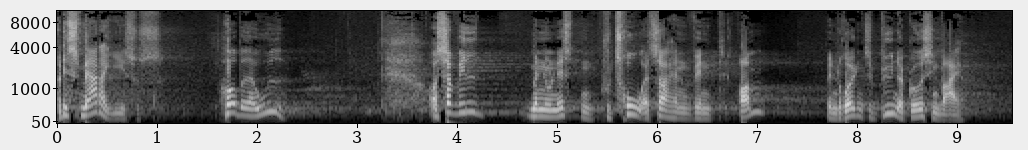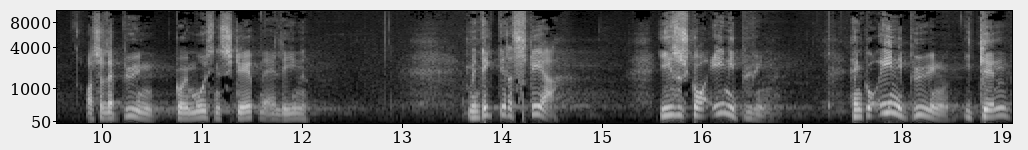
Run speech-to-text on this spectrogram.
Og det smerter Jesus. Håbet er ude. Og så vil man jo næsten kunne tro, at så han vendt om, vendt ryggen til byen og gået sin vej. Og så lader byen gå imod sin skæbne alene. Men det er ikke det, der sker. Jesus går ind i byen. Han går ind i byen igen.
